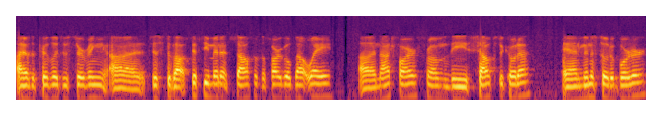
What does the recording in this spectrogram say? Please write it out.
I have the privilege of serving uh, just about 50 minutes south of the Fargo Beltway, uh, not far from the South Dakota and Minnesota border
